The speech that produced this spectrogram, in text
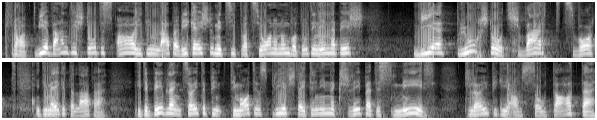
gefragt. Wie wendest du das an in deinem Leben? Wie gehst du mit Situationen um, wo du drin bist? Wie brauchst du das Schwert, das Wort in deinem eigenen Leben? In der Bibel, im 2. Timotheusbrief, steht drinnen geschrieben, dass wir Gläubige als Soldaten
